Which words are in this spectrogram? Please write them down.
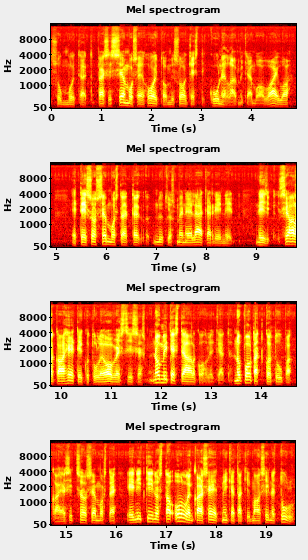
sun muita, että pääsisi semmoiseen hoitoon, missä oikeasti kuunnellaan, mikä mua vaivaa. Että ei se ole semmoista, että nyt jos menee lääkäriin, niin, niin se alkaa heti, kun tulee ovesta sisään. No miten sitä alkoholi käytä? No poltatko tupakkaa? Ja sitten se on semmoista, ei niitä kiinnosta ollenkaan se, että mikä takia mä oon sinne tullut.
